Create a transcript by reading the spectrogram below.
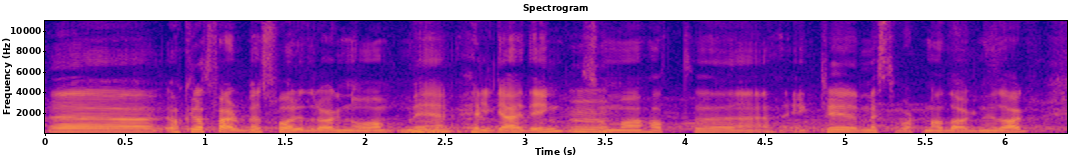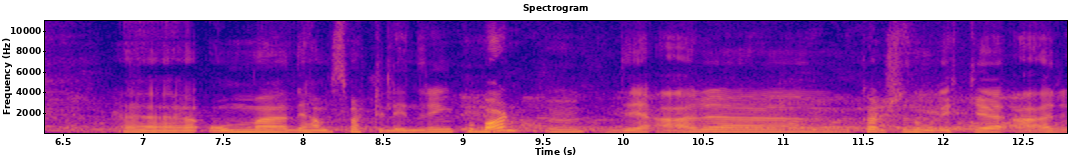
jeg er akkurat ferdig med et foredrag nå med Helge Eiding, som har hatt eh, egentlig mesteparten av dagen i dag. eh, om eh, det her med smertelindring på barn. Det er eh, kanskje noe vi ikke er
